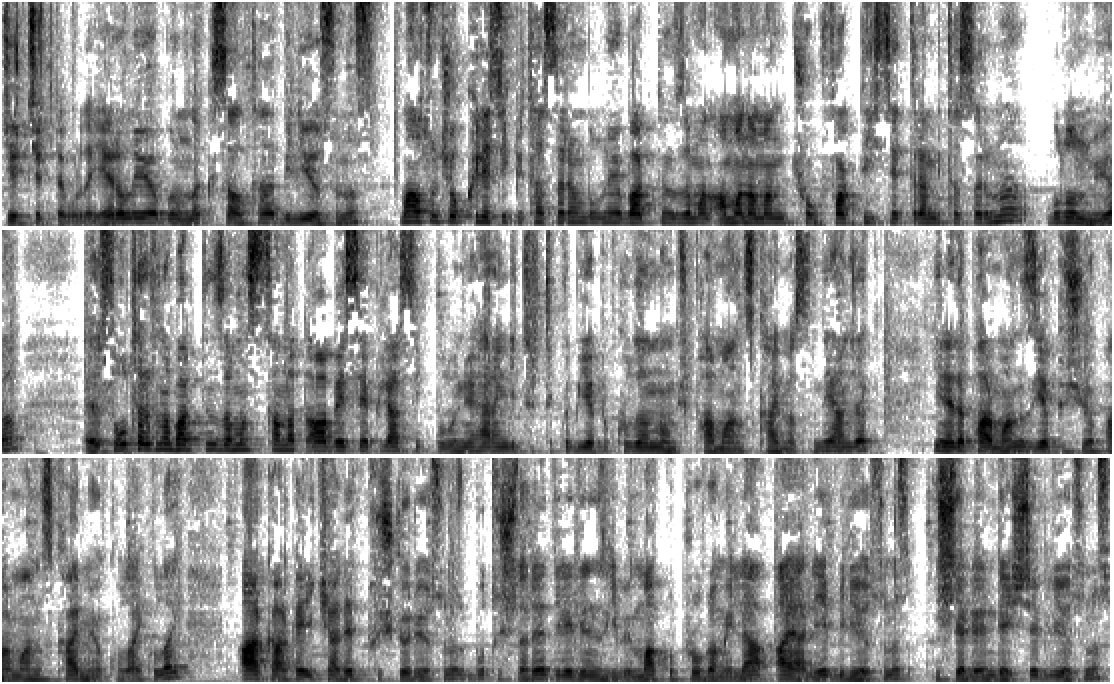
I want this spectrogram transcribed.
Cırt cırt da burada yer alıyor. Bununla kısaltabiliyorsunuz. Mouse'un çok klasik bir tasarım bulunuyor. Baktığınız zaman aman aman çok farklı hissettiren bir tasarımı bulunmuyor. Ee, sol tarafına baktığınız zaman standart ABS plastik bulunuyor. Herhangi tırtıklı bir yapı kullanılmamış parmağınız kaymasın diye ancak yine de parmağınız yapışıyor. Parmağınız kaymıyor kolay kolay. Arka arkaya iki adet tuş görüyorsunuz. Bu tuşları dilediğiniz gibi makro programıyla ayarlayabiliyorsunuz. İşlevlerini değiştirebiliyorsunuz.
